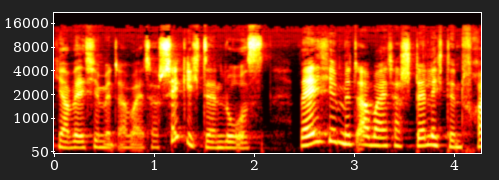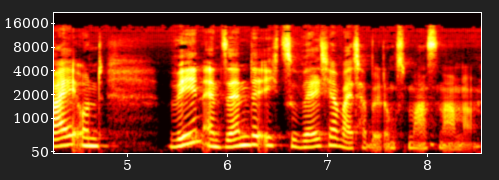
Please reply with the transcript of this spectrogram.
ja, welche Mitarbeiter schicke ich denn los? Welche Mitarbeiter stelle ich denn frei und wen entsende ich zu welcher Weiterbildungsmaßnahme?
